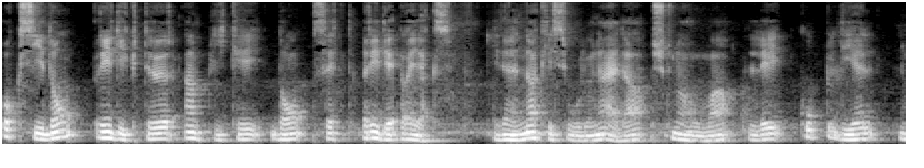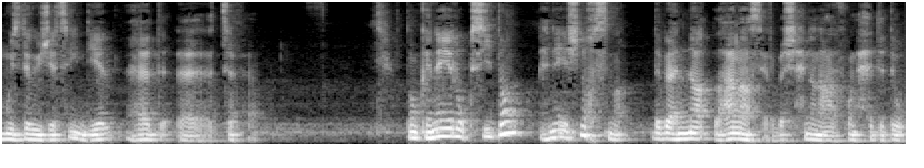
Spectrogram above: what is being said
oxydants réducteurs impliqués dans cette réaction إذا هنا كيسولونا على شكون هما les couples ديال المزدوجتين ديال هاد التفاعل donc هنايا l'oxydant هنايا شنو خصنا دابا عندنا العناصر باش حنا نعرفو نحددو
